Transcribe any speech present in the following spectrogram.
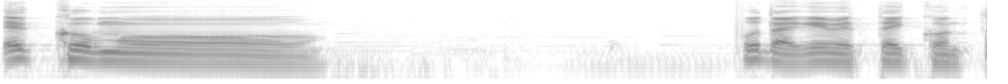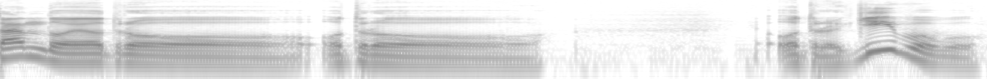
es como... Puta, ¿qué me estáis contando? Es otro otro otro equipo,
